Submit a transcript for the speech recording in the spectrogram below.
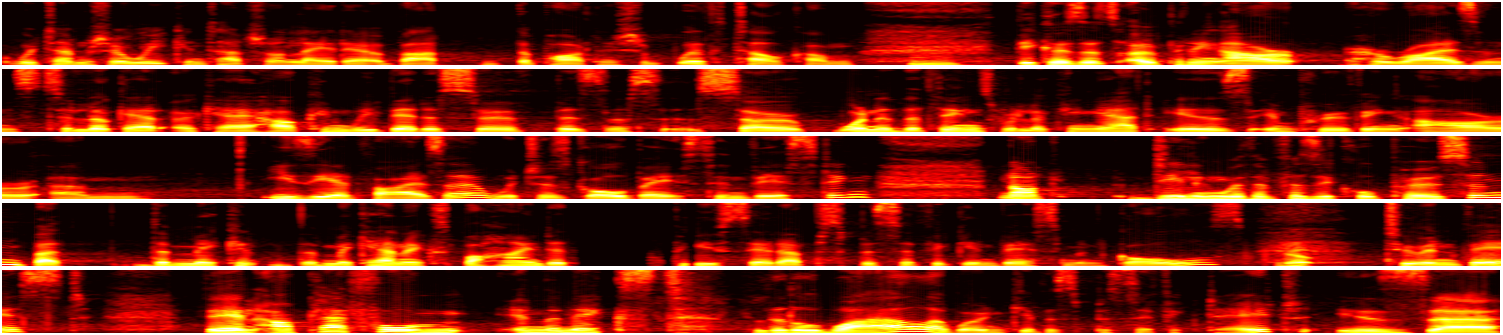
which I'm sure we can touch on later, about the partnership with Telkom, because it's opening our horizons to look at, okay, how can we better serve businesses? So one of the things we're looking at is improving our um, Easy Advisor, which is goal based investing, not dealing with a physical person, but the, mecha- the mechanics behind it. You set up specific investment goals Yep. to invest. Then our platform in the next little while, I won't give a specific date, is uh,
